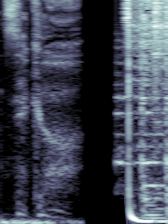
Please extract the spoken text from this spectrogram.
Let's go.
